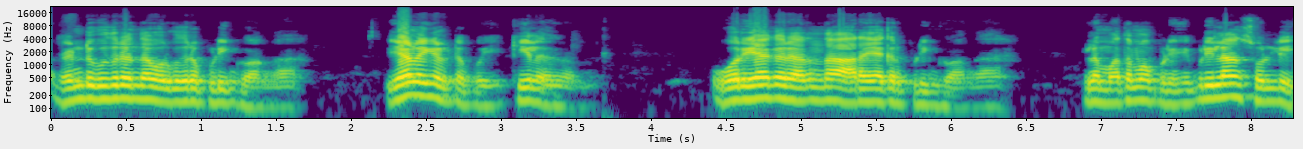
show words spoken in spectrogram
ரெண்டு குதிரை இருந்தால் ஒரு குதிரை பிடிங்குவாங்க ஏழைகள்கிட்ட போய் கீழே ஒரு ஏக்கர் இருந்தால் அரை ஏக்கர் பிடிங்குவாங்க இல்லை மொத்தமாக பிடிக்கும் இப்படிலாம் சொல்லி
